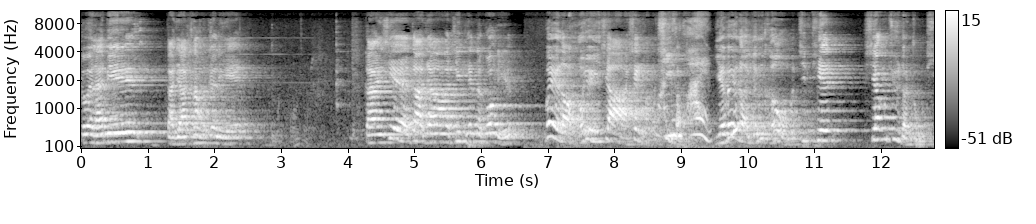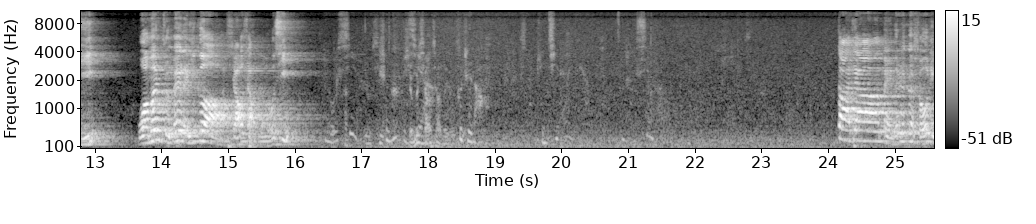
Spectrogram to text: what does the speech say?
各位来宾，大家看我这里，感谢大家今天的光临。为了活跃一下现场的气氛，也为了迎合我们今天。相聚的主题，我们准备了一个小小的游戏。游戏？什么什么小小的游戏？不知道，挺期待的呀。大家每个人的手里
